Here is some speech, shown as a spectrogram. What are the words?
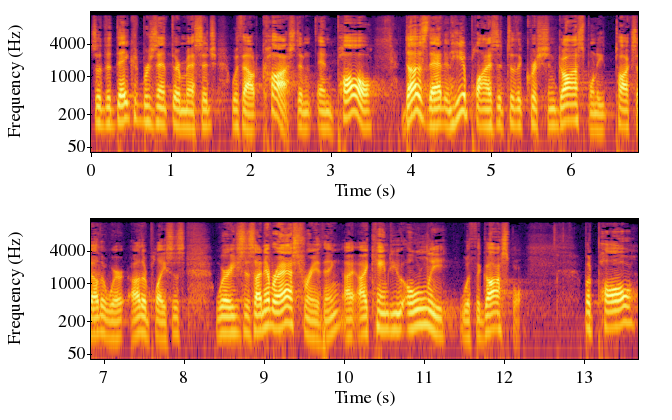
so that they could present their message without cost. And, and Paul does that, and he applies it to the Christian gospel. And he talks other, where, other places where he says, I never asked for anything, I, I came to you only with the gospel. But Paul,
